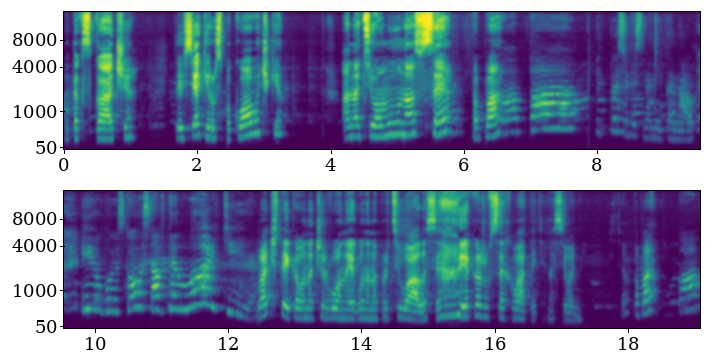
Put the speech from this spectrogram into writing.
отак скаче. Та й всякі розпаковочки. А на цьому у нас все. Па-па. Папа! Підписуйтесь на мій канал і обов'язково ставте лайки. Бачите, яка вона червона, як вона напрацювалася. Я кажу, все хватить на сьогодні. Все, па-па. Папа!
